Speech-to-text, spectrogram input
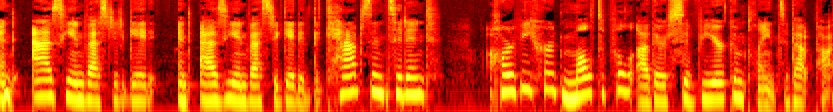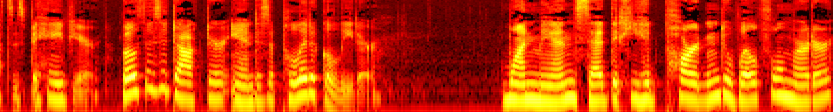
And as he investigated and as he investigated the Capps incident, Harvey heard multiple other severe complaints about Potts's behavior, both as a doctor and as a political leader. One man said that he had pardoned a willful murder,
